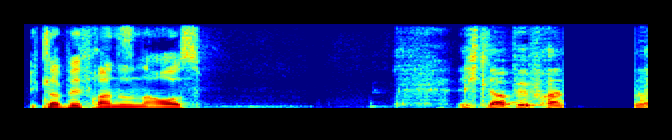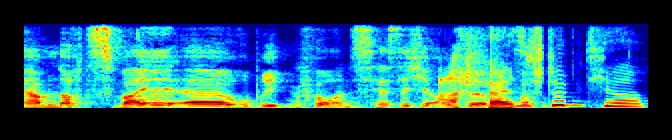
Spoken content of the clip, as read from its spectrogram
Ich glaube, wir fransen aus. Ich glaube, wir, Franz- wir haben noch zwei äh, Rubriken vor uns. Das hässliche Ach, scheiße, stimmt ja.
